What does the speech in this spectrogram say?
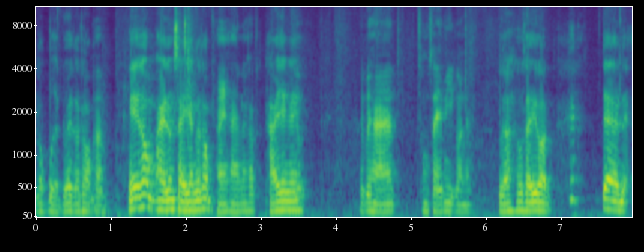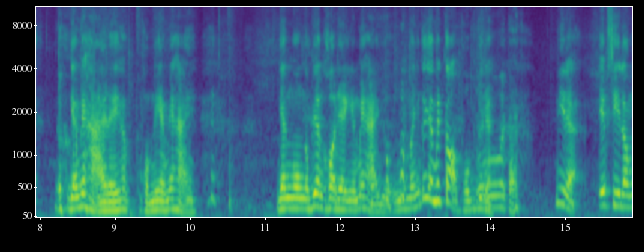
เราเปิดด้วยกระท่อมครับไงกระท่อมหายสงสัยยังกระท่อมหายหายแล้วครับหายยังไงเดี๋ยวเดี๋ยวไปหาสงสัยมีอีกก่อนครับเหรอสงสัยก่อน แต่เนี่ยยังไม่หายเลยครับ ผมนี่ยังไม่หาย ยังงงกับเรื่องคอแดงยังไม่หายอยู่ มันก็ยังไม่ตอบผมอยู่เนี่ย โอ้แต่นี่แหละ FC ลอง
